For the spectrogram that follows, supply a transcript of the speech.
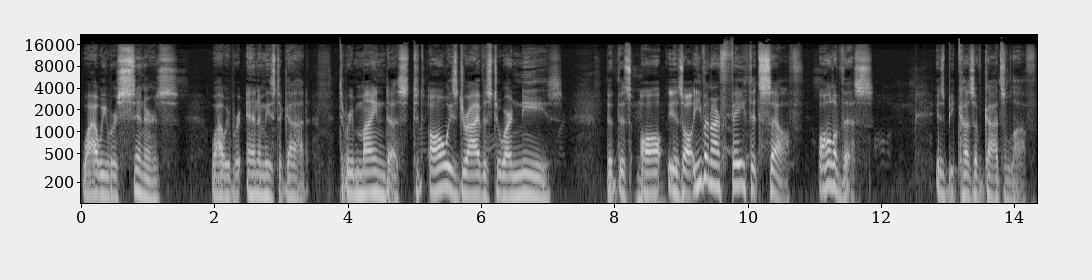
while we were sinners, while we were enemies to God, to remind us, to always drive us to our knees, that this mm-hmm. all is all, even our faith itself, all of this is because of God's love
